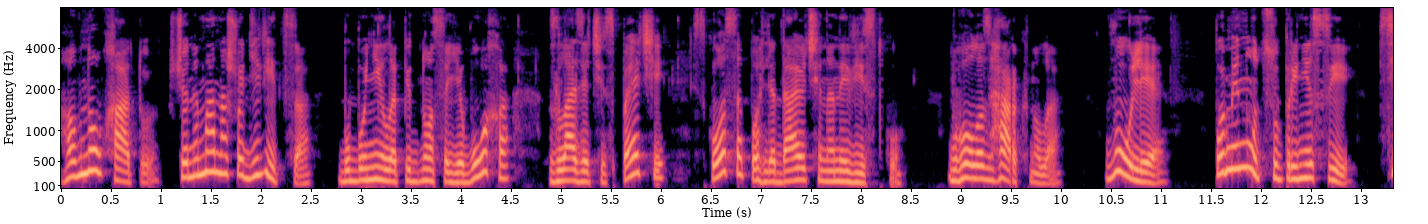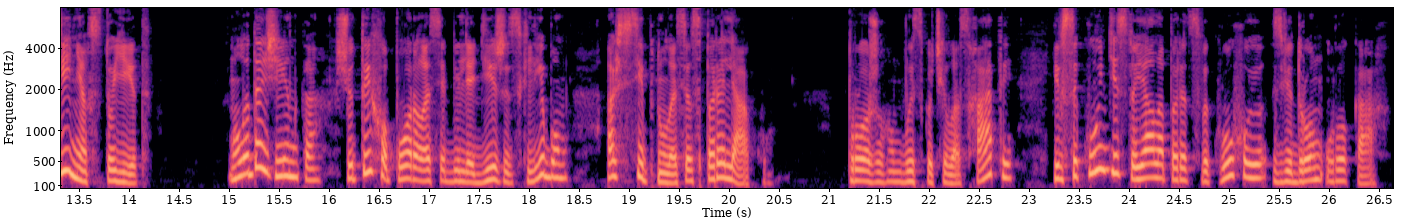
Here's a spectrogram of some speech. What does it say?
говно в хату, що нема на що дівіться, бубоніла під носа Євоха, злазячи з печі, скоса поглядаючи на невістку. Вголос гаркнула Вулі, помінуцу принеси, в сінях стоїть. Молода жінка, що тихо поралася біля діжі з хлібом, аж сіпнулася з переляку. Прожогом вискочила з хати і в секунді стояла перед свекрухою з відром у руках.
